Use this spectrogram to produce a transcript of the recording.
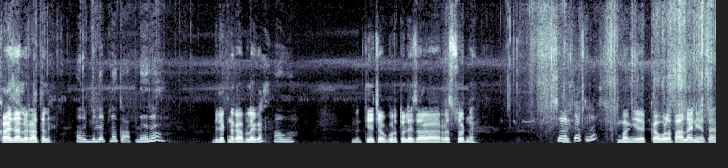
काय झालं राहताला? अरे बिलेट ना कापले रे. बिलेट ना कापलाय का? अव. मग त्याच्यावर गुरतुल्याचा रस सोड ना. सोड टाक रे. मग हे कवळा पालाय ना याचा.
